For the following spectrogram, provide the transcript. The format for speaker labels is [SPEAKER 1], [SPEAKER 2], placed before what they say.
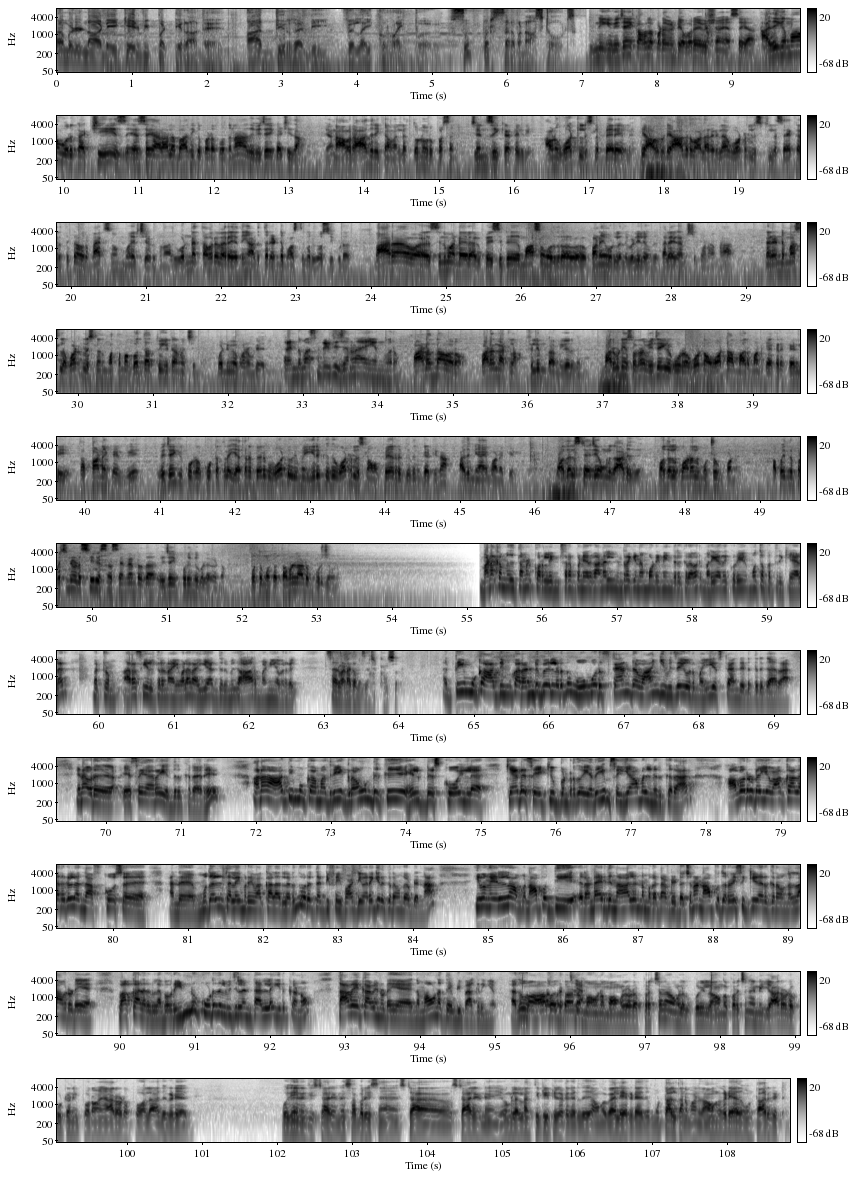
[SPEAKER 1] தமிழ்நாடே கேள்விப்பட்டிராத அதிரடி விலை குறைப்பு. சூப்பர் சரவணா ஸ்டோர்ஸ்
[SPEAKER 2] இன்னைக்கு விஜய் கவலைப்பட வேண்டிய ஒரே விஷயம் எஸ்ஐஆர் அதிகமாக ஒரு கட்சி எஸ்ஐஆரால் பாதிக்கப்பட போதுன்னா அது விஜய் கட்சி தான். ஏன்னா அவர் ஆதரிக்காம இல்லை தொண்ணூறு பர்சன்ட் ஜென்சி கேட்டகரி அவனுக்கு ஓட்டர் லிஸ்ட்டில் பேரே இல்லை. அவருடைய ஆதரவாளர்களை ஓட்டர் லிஸ்ட்டில் சேர்க்கறதுக்கு அவர் மேக்ஸிமம் முயற்சி எடுக்கணும். அது ஒன்றை தவிர வேற எதையும் அடுத்த ரெண்டு மாதத்துக்கு ஒரு யோசிக்க கூடாது. மாறா சினிமா டைலாக் பேசிட்டு மாதம் ஒரு தடவை பனையூர்லேருந்து வெளியில் வந்து தலையை காமிச்சிட்டு போனார்னா நான் ரெண்டு மாதத்தில் ஓட்டர் லிஸ்ட்லேருந்து மொத்தமாக கொத்தா தூக்கிட்டான்னு வச்சுங்க ஒன்றுமே பண்ண முடியாது.
[SPEAKER 3] ரெண்டு மாதம் கழிச்சு ஜனநாயகன் வரும்.
[SPEAKER 2] படம் தான் வரும். படம் காட்டலாம். ஃபிலிம் காமிக்கிறது. மறுபடியும் சொல்கிறேன் விஜய்க்கு கூடுற கூட்டம் ஓட்டா மாறுமான்னு கேட்குற கேள்வி தப்பான கேள்வி. விஜய்க்கு கூடுற கூட்டத்தில் எத்தனை பேருக்கு ஓட்டு உரிமை இருக்குது ஓட்டர் லிஸ்ட்டில் அவன் பேர் இருக்குதுன்னு கேட்டிங்கன்னா அது நியாயமான கேள்வி. முதல் ஸ்டேஜே உங்களுக்கு ஆடுது. முதல் கோணல் முற்றும் கோணல் அப்போ இந்த பிரச்சனையோட சீரியஸ்னஸ் என்னன்றதை விஜய் புரிந்து கொள்ள வேண்டும். ஒட்டுமொத்த தமிழ்நாடும் புரிஞ்சுக்கணும்.
[SPEAKER 3] வணக்கம் இது தமிழ் குரலின் சிறப்பு நேர்காணல் இன்றைக்கு நம்மோடு இணைந்திருக்கிறவர் மரியாதைக்குரிய மூத்த பத்திரிகையாளர் மற்றும் அரசியல் திறனாய்வாளர் ஐயா திருமிகு ஆர் மணி அவர்கள். சார் வணக்கம் சார்.
[SPEAKER 2] வணக்கம் சார்.
[SPEAKER 3] திமுக அதிமுக ரெண்டு பேர்ல இருந்தும் ஒவ்வொரு ஸ்டாண்டை வாங்கி விஜய் ஒரு மைய ஸ்டாண்ட் எடுத்திருக்காரா? ஏன்னா அவர் எஸ்ஐஆரை எதிர்க்கிறாரு. ஆனால் அதிமுக மாதிரியே கிரவுண்டுக்கு ஹெல்ப் டெஸ்க்கோ இல்லை கேடஸை எக்யூப் பண்ணுறதோ எதையும் செய்யாமல் நிற்கிறார். அவருடைய வாக்காளர்கள் அந்த அஃப்கோர்ஸ் அந்த முதல் தலைமுறை வாக்காளர்ல இருந்து ஒரு தேர்ட்டி ஃபைவ் ஃபார்ட்டி வரைக்கும் இருக்கிறவங்க அப்படின்னா இவங்க எல்லாம் நாற்பத்தி ரெண்டாயிரத்தி நாலுன்னு நம்ம கட் அப்டேட் வச்சோன்னா நாற்பத்தொரு வயசு கீழே இருக்கிறவங்க எல்லாம் அவருடைய வாக்காளர்கள். அப்போ அவர் இன்னும் கூடுதல் விஜிலண்டால இருக்கணும். தாவேக்காவினுடைய இந்த மௌனத்தை எப்படி பார்க்குறீங்க அதுவும்
[SPEAKER 2] ஆபத்தான. மௌனம். அவங்களோட பிரச்சனை அவங்களுக்கு புரியல. அவங்க பிரச்சனை இன்னைக்கு யாரோட கூட்டணி போகிறோம் யாரோட போகல அது கிடையாது. உதயநிதி ஸ்டாலின் சபரீசன் ஸ்டா ஸ்டாலின் இவங்களெல்லாம் திட்டிட்டு கிடக்கிறது அவங்க வேலையே கிடையாது. முட்டாள்தனமானது. அவங்க கிடையாது உன் டார்கெட்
